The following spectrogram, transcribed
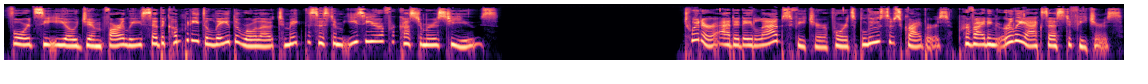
Ford CEO Jim Farley said the company delayed the rollout to make the system easier for customers to use. Twitter added a Labs feature for its Blue subscribers, providing early access to features.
